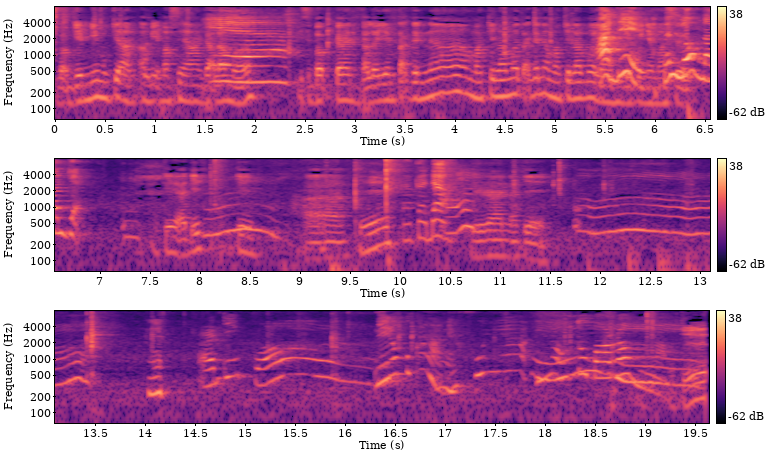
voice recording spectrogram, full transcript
Sebab game ni mungkin am- ambil masa yang agak lama. Disebabkan kalau yang tak kena, makin lama tak kena, makin lama lah dia Adik, punya masa. belum lagi. Okey, Adif. Okey. Ah, okey. Kakak dah. Giliran okey. Hmm. Adik pun. Ni kan bukan adik punya. Ini untuk barangnya. Okey.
